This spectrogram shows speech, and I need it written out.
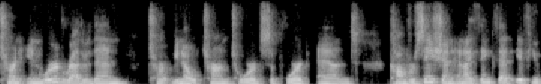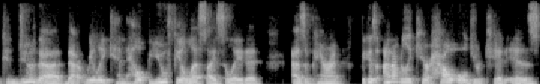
turn inward rather than turn you know turn towards support and conversation. And i think that if you can do that that really can help you feel less isolated as a parent because i don't really care how old your kid is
